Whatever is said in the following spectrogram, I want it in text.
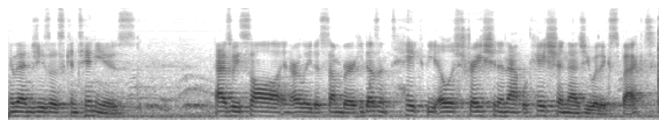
And then Jesus continues. As we saw in early December, he doesn't take the illustration and application as you would expect.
